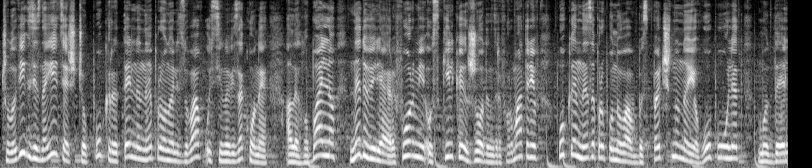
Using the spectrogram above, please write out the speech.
Чоловік зізнається, що поки ретельно не проаналізував усі нові закони, але глобально не довіряє реформі, оскільки жоден з реформаторів поки не запропонував безпечну, на його погляд, модель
